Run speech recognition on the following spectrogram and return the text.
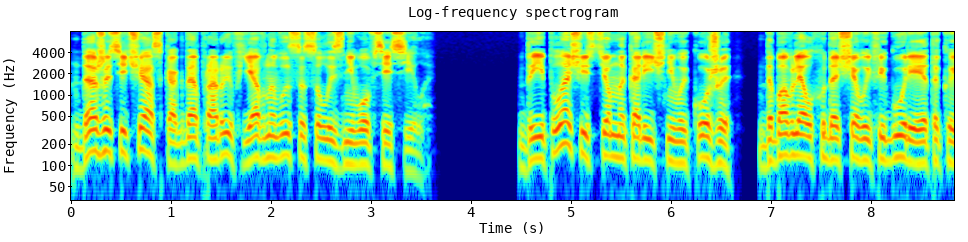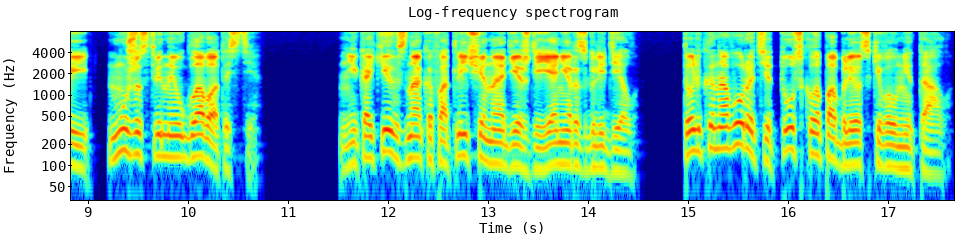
даже сейчас, когда прорыв явно высосал из него все силы. Да и плащ из темно-коричневой кожи добавлял худощавой фигуре этакой мужественной угловатости. Никаких знаков отличия на одежде я не разглядел. Только на вороте тускло поблескивал металл.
